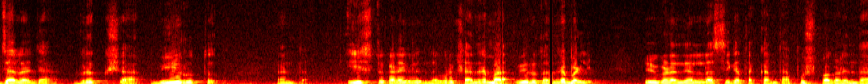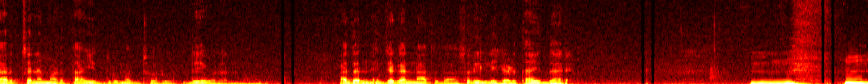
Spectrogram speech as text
ಜಲಜ, ವೃಕ್ಷ ವೀರುತ್ ಅಂತ ಇಷ್ಟು ಕಡೆಗಳಿಂದ ವೃಕ್ಷ ಅಂದರೆ ಮರ ವೀರುತ್ ಅಂದರೆ ಬಳ್ಳಿ ಇವುಗಳಲ್ಲೆಲ್ಲ ಸಿಗತಕ್ಕಂಥ ಪುಷ್ಪಗಳಿಂದ ಅರ್ಚನೆ ಮಾಡ್ತಾ ಇದ್ದರು ಮಧ್ವರು ದೇವರನ್ನು ಅದನ್ನೇ ಜಗನ್ನಾಥದಾಸರು ಇಲ್ಲಿ ಹೇಳ್ತಾ ಇದ್ದಾರೆ ಹ್ಮ್. ಹ್ಮ್.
